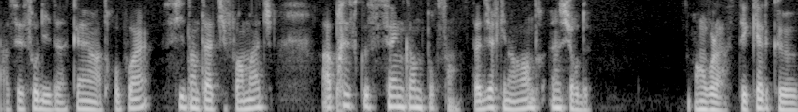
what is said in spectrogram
Assez solide. Quand même à 3 points, 6 tentatives par match, à presque 50%. C'est-à-dire qu'il en rentre 1 sur 2. Donc voilà, c'était quelques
